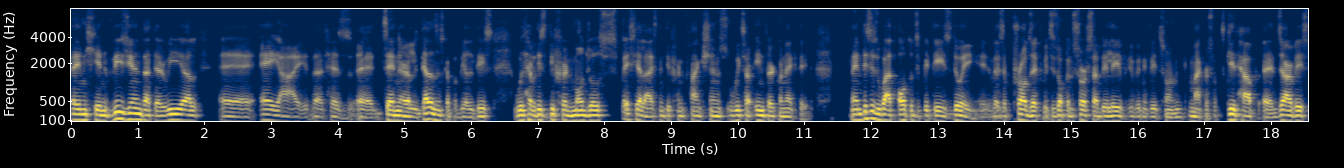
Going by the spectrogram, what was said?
And he envisioned that a real uh, AI that has uh, general intelligence capabilities will have these different modules specialized in different functions which are interconnected. And this is what AutoGPT is doing. There's a project which is open source, I believe, even if it's on Microsoft's GitHub, uh, Jarvis,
